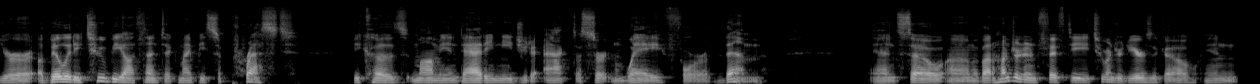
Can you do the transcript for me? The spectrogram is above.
your ability to be authentic might be suppressed because mommy and daddy need you to act a certain way for them and so um, about 150 200 years ago in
